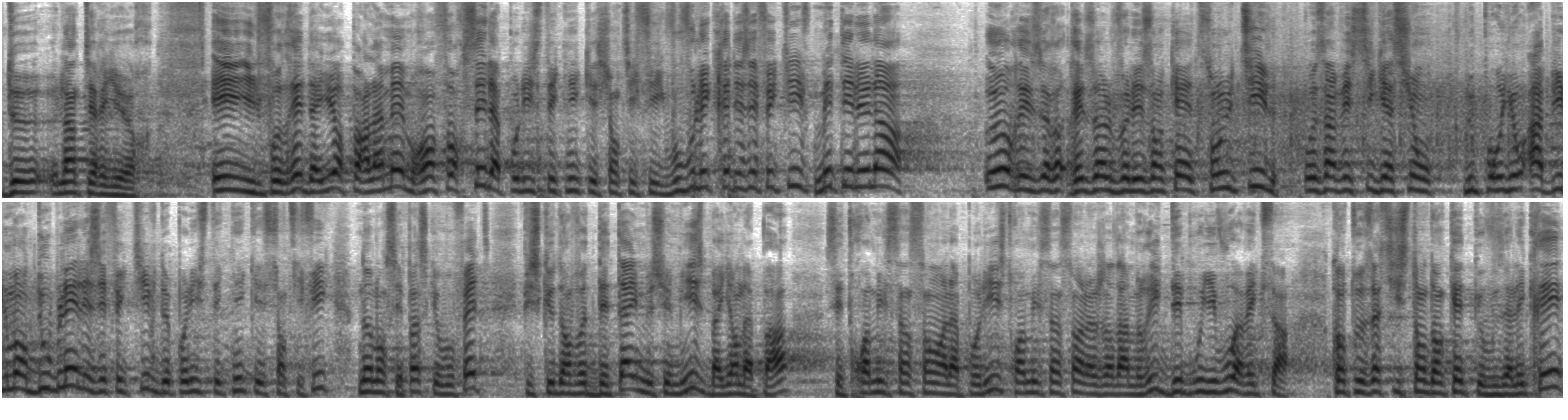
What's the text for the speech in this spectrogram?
de l'Intérieur. Et il faudrait d'ailleurs par là même renforcer la police technique et scientifique. Vous voulez créer des effectifs? Mettez-les là eux résolvent les enquêtes, sont utiles aux investigations. Nous pourrions habilement doubler les effectifs de police technique et scientifique. Non, non, c'est pas ce que vous faites, puisque dans votre détail, monsieur le ministre, bah, il n'y en a pas. C'est 3500 à la police, 3500 à la gendarmerie. Débrouillez-vous avec ça. Quant aux assistants d'enquête que vous allez créer,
